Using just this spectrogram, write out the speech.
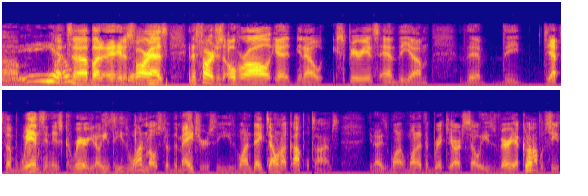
Um, yeah, but oh, uh, but in as sure. far as and as far as just overall, uh, you know, experience and the um the the depth of wins in his career, you know, he's he's won most of the majors. He's won Daytona a couple times. You know, he's won won at the Brickyard, so he's very accomplished. He's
